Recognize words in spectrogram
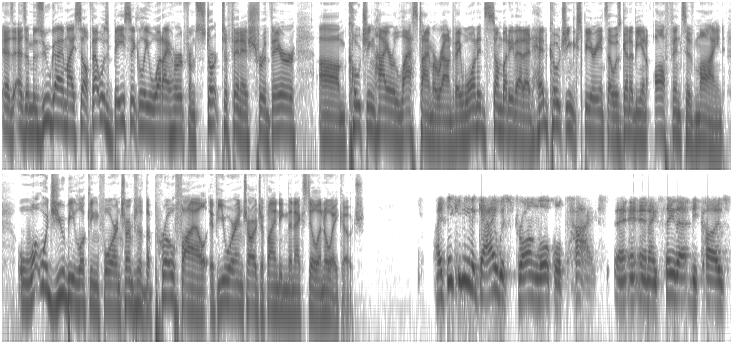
as, as a Mizzou guy myself, that was basically what I heard from start to finish for their um, coaching hire last time around. They wanted somebody that had head coaching experience that was going to be an offensive mind. What would you be looking for in terms of the profile if you were in charge of finding the next Illinois coach? I think you need a guy with strong local ties, and, and I say that because –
